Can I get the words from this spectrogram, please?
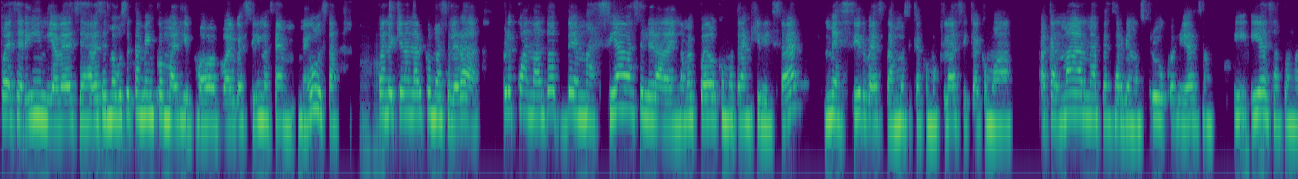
Puede ser indie a veces, a veces me gusta también como el hip hop o algo así, no sé, me gusta. Cuando quiero andar como acelerada, pero cuando ando demasiado acelerada y no me puedo como tranquilizar, me sirve esta música como clásica, como a, a calmarme, a pensar bien los trucos y eso. Y, y esa pongo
